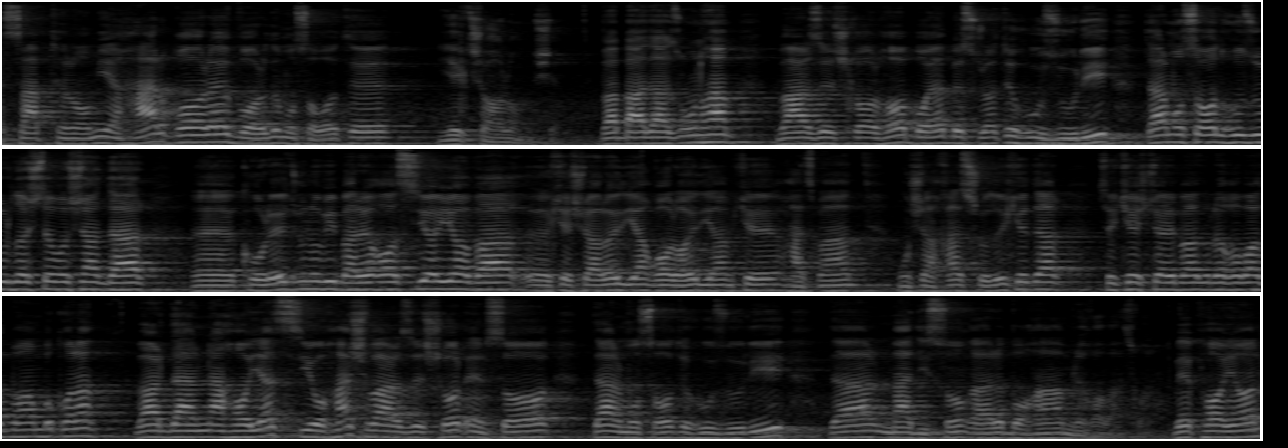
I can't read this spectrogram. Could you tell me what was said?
ثبت نامی هر قاره وارد مسابقات یک چهارم میشه. و بعد از اون هم ورزشکارها باید به صورت حضوری در مسابقات حضور داشته باشند در کره جنوبی برای آسیایی و کشورهای دیگه هم قاره دیگه هم که حتما مشخص شده که در چه کشوری بعد رقابت با هم بکنن و در نهایت 38 ورزشکار امسال در مسابقات حضوری در مدیسون قرار با هم رقابت کنند به پایان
